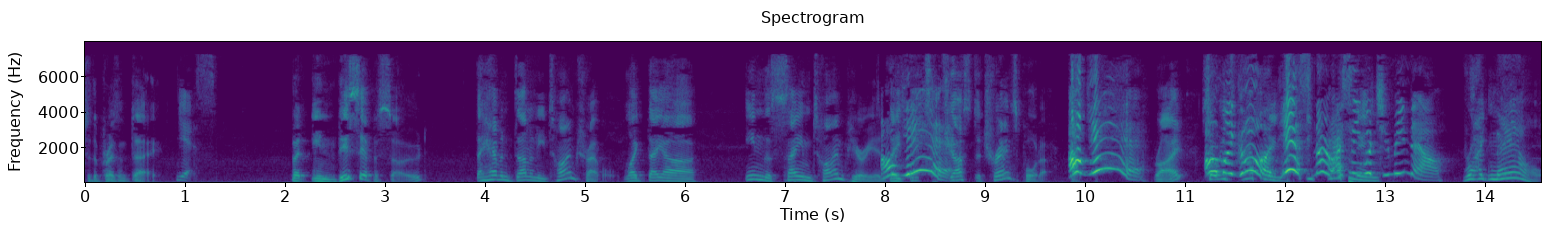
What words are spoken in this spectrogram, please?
to the present day. yes. But in this episode, they haven't done any time travel. Like they are in the same time period. Oh, they, yeah. It's just a transporter, Oh yeah. right? oh my god. Yes. No, I see what you mean now. Right now.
